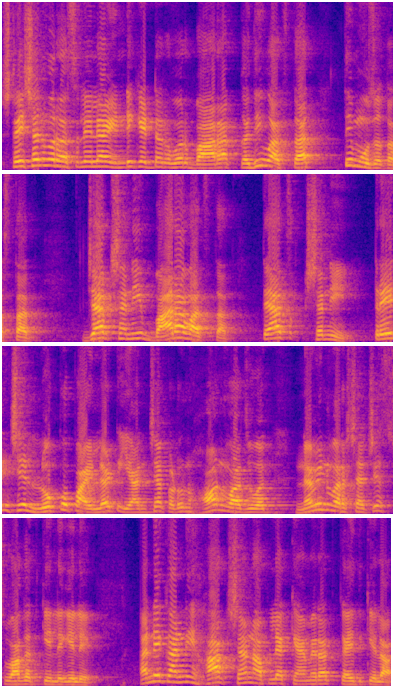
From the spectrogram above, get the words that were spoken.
स्टेशनवर असलेल्या इंडिकेटरवर बारा कधी वाजतात ते मोजत असतात. ज्या क्षणी बारा वाजतात त्याच क्षणी ट्रेनचे लोको पायलट यांच्याकडून हॉर्न वाजवत नवीन वर्षाचे स्वागत केले गेले. अनेकांनी हा क्षण आपल्या कॅमेऱ्यात कैद केला.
